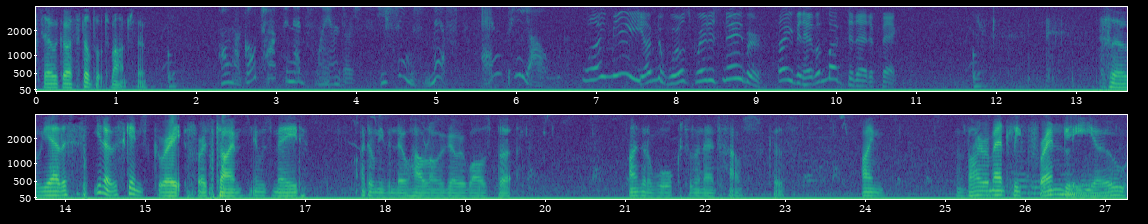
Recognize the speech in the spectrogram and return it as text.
So we got to still talk to Marge though. Oh Homer, go talk to Ned Flanders. He seems miffed and PO'd. Why me? I'm the world's greatest neighbor. I even have a mug to that effect. So yeah, this is you know this game's great for its time. It was made. I don't even know how long ago it was, but I'm gonna walk to the Ned's house because I'm environmentally friendly, yo.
